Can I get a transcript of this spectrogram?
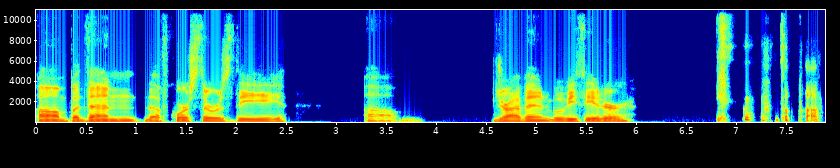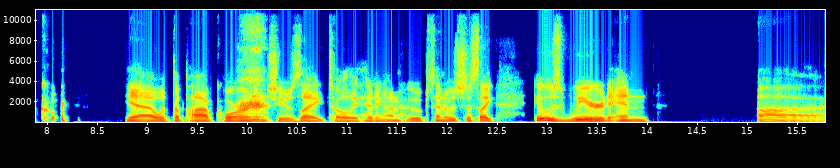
Um, but then of course there was the um drive-in movie theater. the popcorn. Yeah, with the popcorn and she was like totally hitting on hoops and it was just like it was weird and uh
